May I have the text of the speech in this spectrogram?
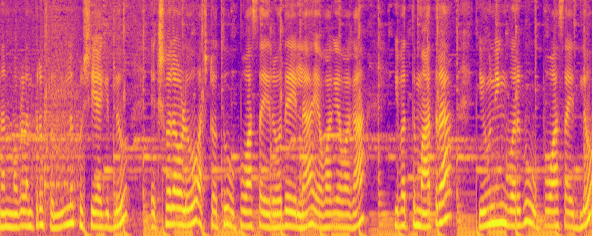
ನನ್ನ ಮಗಳಂತೂ ಫುಲ್ ಖುಷಿಯಾಗಿದ್ಲು. ಯಕ್ಷವಲ್ ಅವಳು ಅಷ್ಟೊತ್ತು ಉಪವಾಸ ಇರೋದೇ ಇಲ್ಲ ಯಾವಾಗ ಯಾವಾಗ. ಇವತ್ತು ಮಾತ್ರ ಈವ್ನಿಂಗ್ವರೆಗೂ ಉಪವಾಸ ಇದ್ಲು.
